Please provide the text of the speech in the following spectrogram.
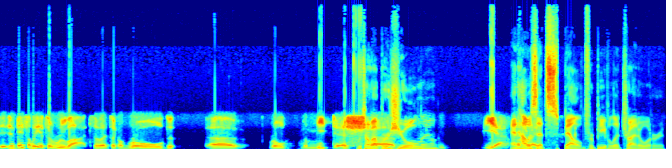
it, basically it's a roulade. So it's like a rolled, uh, rolled meat dish. We're talking about Uh, now. Yeah, And how is right. that spelled for people that try to order it?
